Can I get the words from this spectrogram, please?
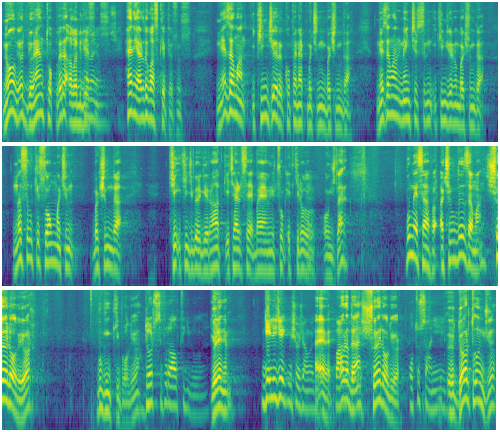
Ne oluyor? Dönen topları Hemen alabiliyorsunuz. Her yerde baskı yapıyorsunuz. Ne zaman ikinci yarı Kopenhag maçının başında, ne zaman Manchester'ın ikinci yarının başında, nasıl ki son maçın başında ki ikinci bölgeyi rahat geçerse Bayern Münih çok etkili olur oyuncular. Bu mesafe açıldığı zaman şöyle oluyor. Bugünkü gibi oluyor. 4-0-6 gibi oluyor. Görelim. Gelecekmiş hocam. Evet. Var- Orada şöyle oluyor. 30 saniye. Ö, Dört oyuncu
